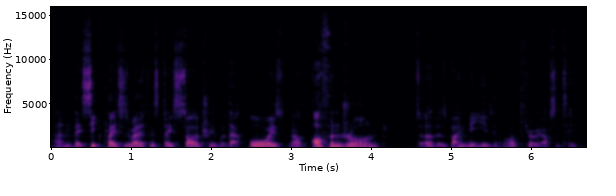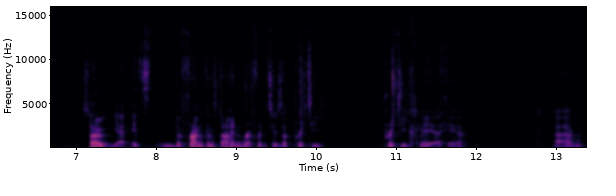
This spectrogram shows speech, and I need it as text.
And they seek places where they can stay solitary but they're always well, often drawn to others by need or curiosity. So yeah it's the Frankenstein references are pretty pretty clear here. Um,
